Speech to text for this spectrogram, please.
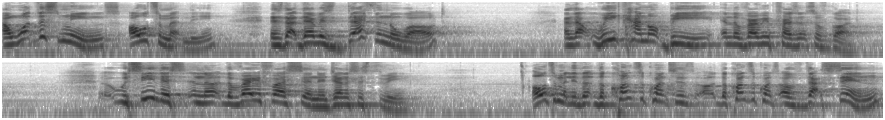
And what this means ultimately is that there is death in the world and that we cannot be in the very presence of God. We see this in the, the very first sin in Genesis 3. Ultimately, the, the, consequences, uh, the consequence of that sin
